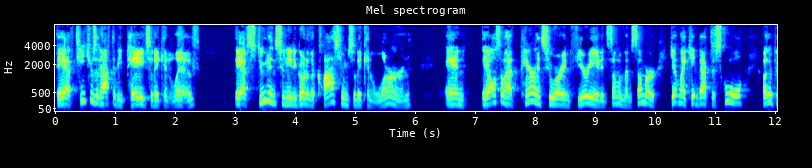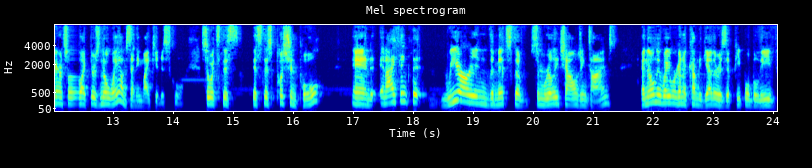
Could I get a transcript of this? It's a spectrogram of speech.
they have teachers that have to be paid so they can live they have students who need to go to the classroom so they can learn. And they also have parents who are infuriated. Some of them, some are get my kid back to school. Other parents are like, there's no way I'm sending my kid to school. So it's this, it's this push and pull. And, and I think that we are in the midst of some really challenging times. And the only way we're going to come together is if people believe,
